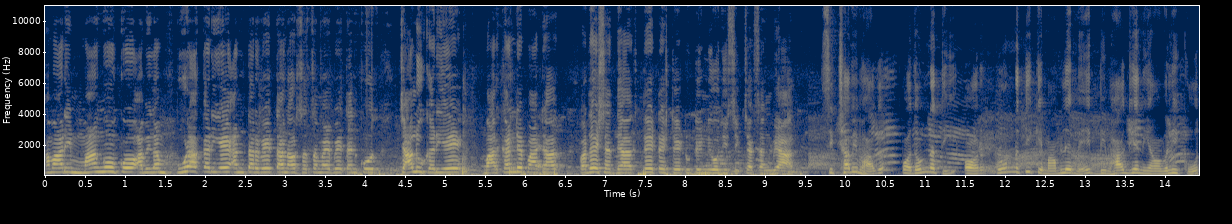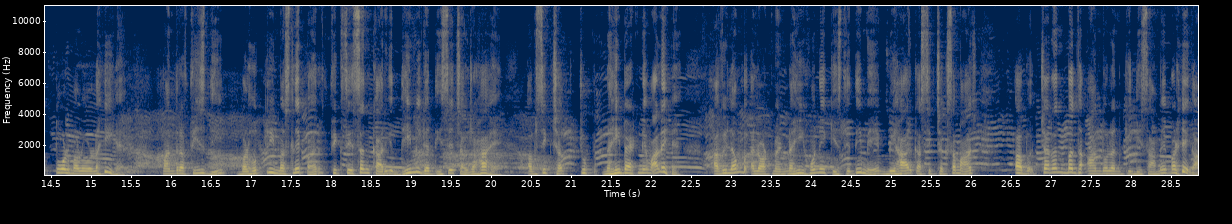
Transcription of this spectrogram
हमारी मांगों को अविलंब पूरा करिए अंतर वेतन और ससमय वेतन को चालू करिए। मार्कंडे पाठक, प्रदेश अध्यक्ष स्टेट स्टेट नियोजित शिक्षक संघ बिहार। शिक्षा विभाग पदोन्नति और प्रोन्नति के मामले में विभागीय नियमावली को तोड़ मरोड़ रही है। पंद्रह फ़ीसदी बढ़ोतरी मसले पर फिक्सेशन कार्य धीमी गति से चल रहा है। अब शिक्षक चुप नहीं बैठने वाले हैं। अविलंब अलॉटमेंट नहीं होने की स्थिति में बिहार का शिक्षक समाज अब चरणबद्ध आंदोलन की दिशा में बढ़ेगा।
